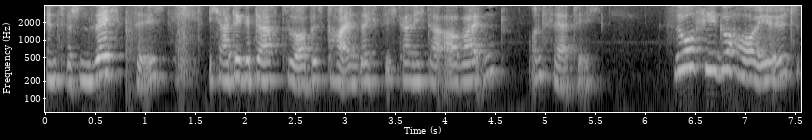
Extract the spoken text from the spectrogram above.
inzwischen 60. Ich hatte gedacht, so bis 63 kann ich da arbeiten und fertig. So viel geheult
